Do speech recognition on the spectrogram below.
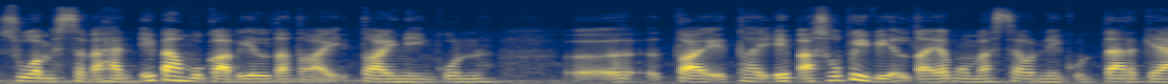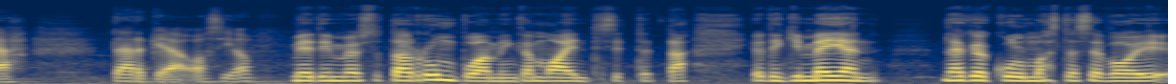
Suomessa vähän epämukavilta tai, tai, niin kuin, tai, tai epäsopivilta, ja mun mielestä se on niin kuin tärkeä, tärkeä asia. Mietin myös tätä rumpua, minkä mainitsit, että jotenkin meidän näkökulmasta se voi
